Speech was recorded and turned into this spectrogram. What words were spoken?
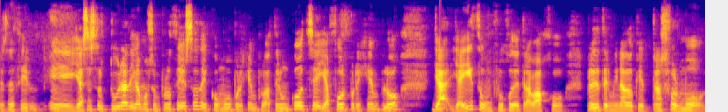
es decir, eh, ya se estructura, digamos, un proceso de cómo, por ejemplo, hacer un coche y a Ford, por ejemplo, ya, hizo un flujo de trabajo predeterminado que transformó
